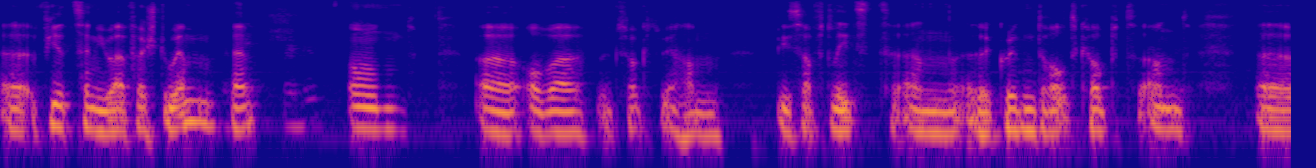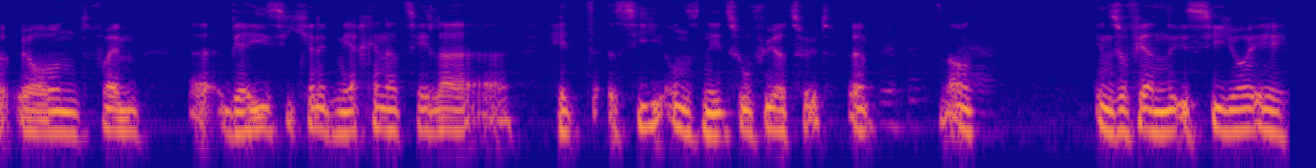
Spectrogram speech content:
14 Jahren verstorben. Okay. Ja. Mhm. Und, aber wie gesagt, wir haben bis auf letzt einen äh, guten Draht gehabt und äh, ja, und vor allem äh, wäre ich sicher nicht Märchenerzähler, äh, hätte sie uns nicht so viel erzählt. Mhm. Und insofern ist sie ja eh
